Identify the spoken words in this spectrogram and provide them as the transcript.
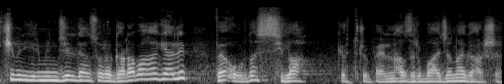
2020-ci ildən sonra Qarabağa gəlib və orada silah götürüb əlinə Azərbaycana qarşı.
